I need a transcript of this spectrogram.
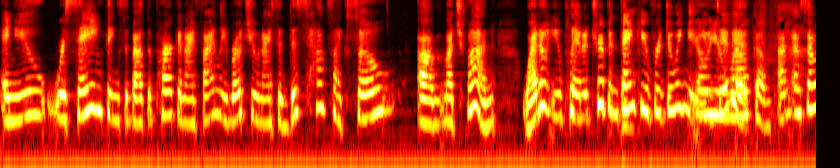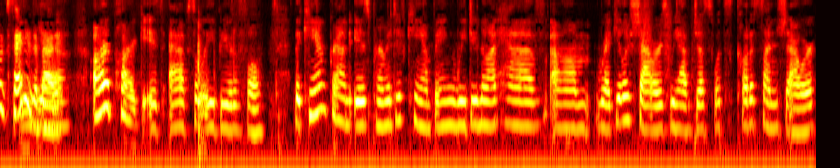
and you were saying things about the park. And I finally wrote you and I said, This sounds like so um, much fun. Why don't you plan a trip? And thank you for doing it. Oh, you did welcome. it. I'm, I'm so excited about Yeah. it. Our park is absolutely beautiful. The campground is primitive camping. We do not have um, regular showers. We have just what's called a sun shower.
